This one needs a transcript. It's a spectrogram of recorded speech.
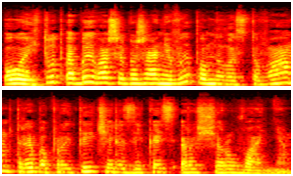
Ой, тут, аби ваше бажання виповнилось, то вам треба пройти через якесь розчарування.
